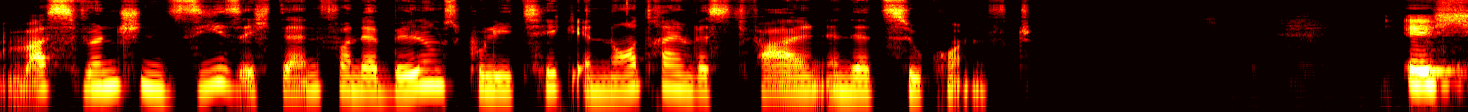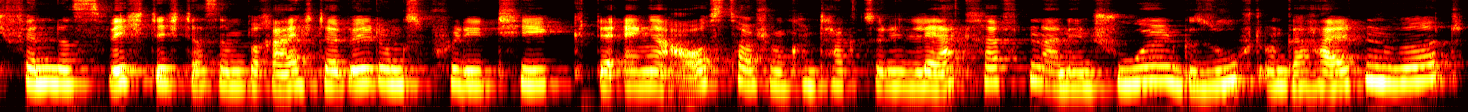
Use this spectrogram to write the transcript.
Was wünschen Sie sich denn von der Bildungspolitik in Nordrhein-Westfalen in der Zukunft? Ich finde es wichtig, dass im Bereich der Bildungspolitik der enge Austausch und Kontakt zu den Lehrkräften an den Schulen gesucht und gehalten wird.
